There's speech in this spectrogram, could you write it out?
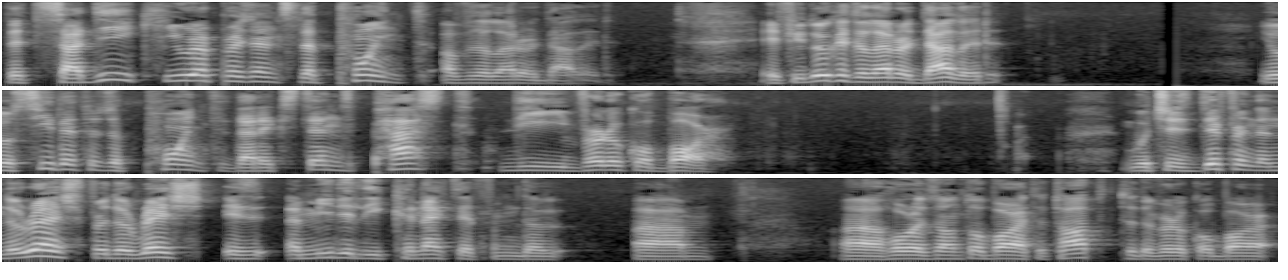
the tzaddik, he represents the point of the letter Dalid. If you look at the letter Dalid, you'll see that there's a point that extends past the vertical bar, which is different than the resh, for the resh is immediately connected from the um, uh, horizontal bar at the top to the vertical bar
